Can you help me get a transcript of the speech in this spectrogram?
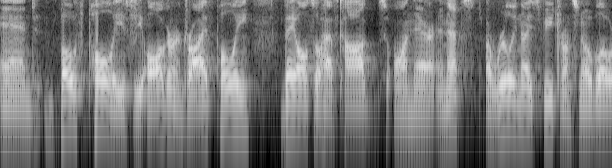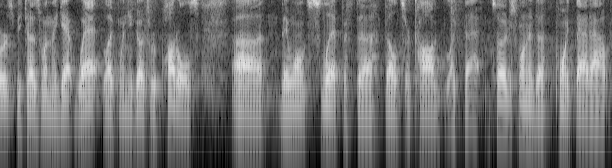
and both pulleys the auger and drive pulley they also have cogs on there, and that's a really nice feature on snowblowers because when they get wet, like when you go through puddles, uh, they won't slip if the belts are cogged like that. So I just wanted to point that out.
